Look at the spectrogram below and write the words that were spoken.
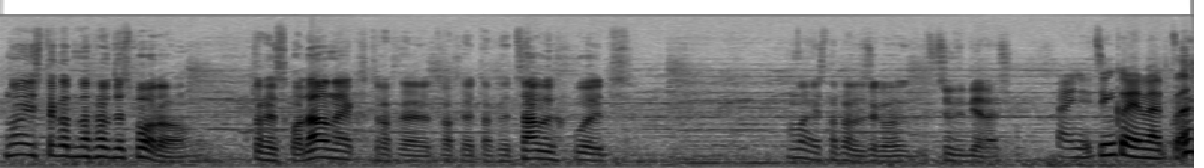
No jest tego naprawdę sporo. Trochę składanek, trochę, trochę, trochę całych płyt. No jest naprawdę czego, z czym wybierać. Fajnie, dziękuję bardzo.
